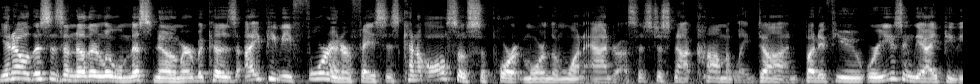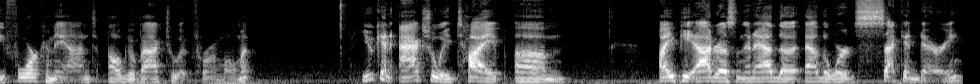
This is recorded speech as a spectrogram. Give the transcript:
You know, this is another little misnomer because IPv4 interfaces can also support more than one address. It's just not commonly done. But if you were using the IPv4 command, I'll go back to it for a moment, you can actually type um, IP address and then add the, add the word secondary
